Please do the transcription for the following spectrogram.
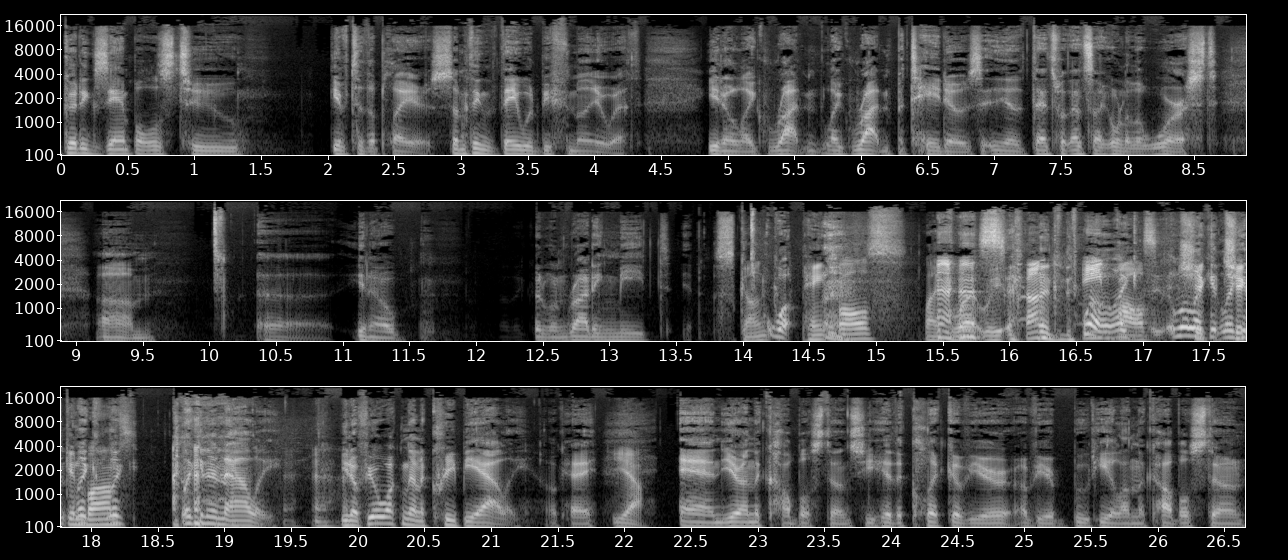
good examples to give to the players, something that they would be familiar with. You know, like rotten like rotten potatoes. You know, that's what that's like one of the worst. Um, uh, you know, good one, rotting meat. skunk Well- paintballs, like what we Skunk Well, like, paintballs. well, like, Chick- like, chicken like, bombs? like, like in an alley. You know, if you're walking down a creepy alley, okay, yeah, and you're on the cobblestone so you hear the click of your of your boot heel on the cobblestone,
